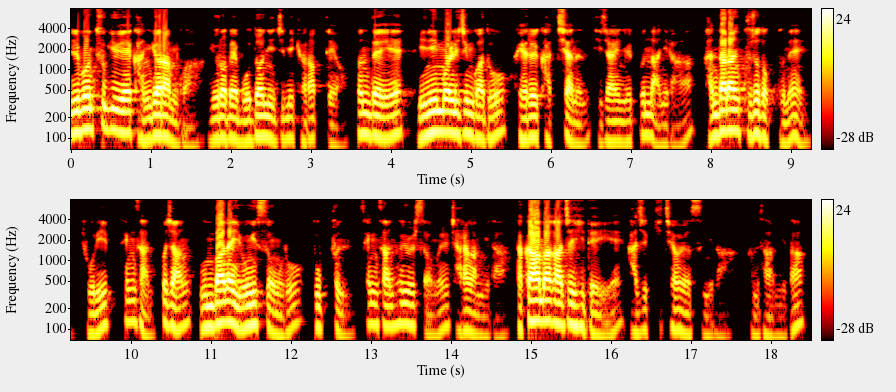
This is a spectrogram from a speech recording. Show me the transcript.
일본 특유의 간결함과 유럽의 모더니즘이 결합되어 현대의 미니멀리즘과도 궤를 같이 하는 디자인일 뿐 아니라 간단한 구조 덕분에 조립, 생산, 포장, 운반의 용이성으로 높은 생산 효율성을 자랑합니다. 다카하마 가즈 히데이의 가즈키 체어였습니다. 감사합니다.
